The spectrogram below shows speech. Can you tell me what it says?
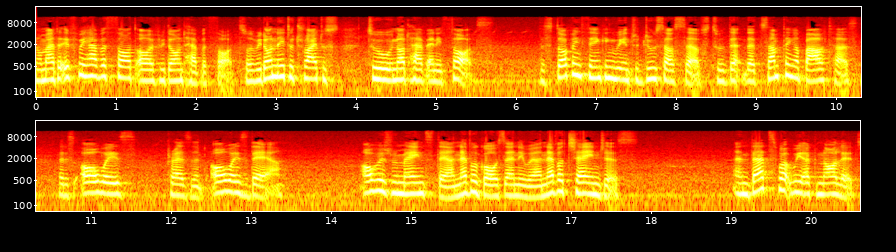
no matter if we have a thought or if we don't have a thought. So we don't need to try to, to not have any thoughts. The stopping thinking, we introduce ourselves to that, that something about us that is always present, always there, always remains there, never goes anywhere, never changes. And that's what we acknowledge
